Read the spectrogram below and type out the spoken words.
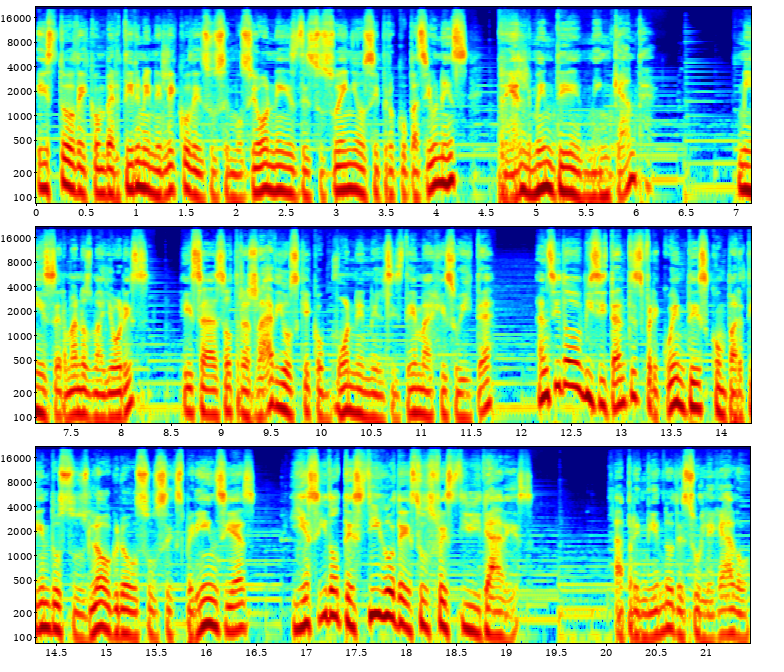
Esto de convertirme en el eco de sus emociones, de sus sueños y preocupaciones, realmente me encanta. Mis hermanos mayores, esas otras radios que componen el sistema jesuita, han sido visitantes frecuentes compartiendo sus logros, sus experiencias y he sido testigo de sus festividades, aprendiendo de su legado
